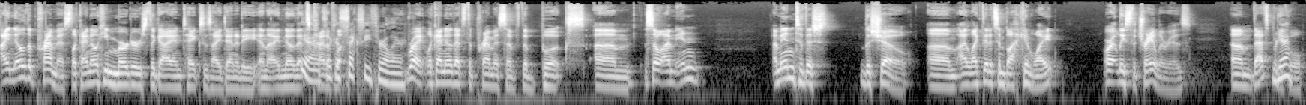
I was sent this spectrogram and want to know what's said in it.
I know the premise. Like I know he murders the guy and takes his identity, and I know that's yeah, kind it's of like a sexy thriller. right. Like I know that's the premise of the books. Um, so I'm in. I'm into this the show. Um, I like that it's in black and white, or at least the trailer is. Um, that's pretty Yeah. cool.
